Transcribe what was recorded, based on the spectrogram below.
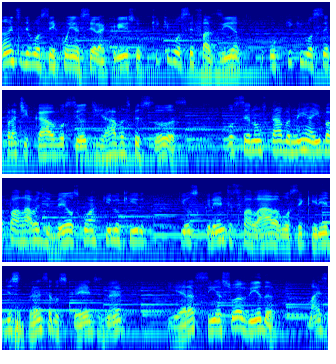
antes de você conhecer a Cristo? O que, que você fazia? O que, que você praticava? Você odiava as pessoas. Você não estava nem aí para a palavra de Deus com aquilo que, que os crentes falavam. Você queria distância dos crentes, né? E era assim a sua vida. Mas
